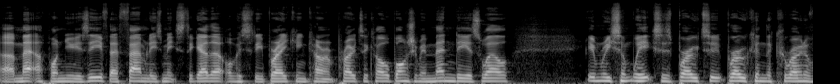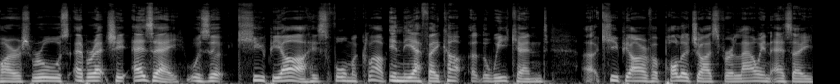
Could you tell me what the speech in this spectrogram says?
uh, met up on New Year's Eve. Their families mixed together, obviously breaking current protocol. Benjamin Mendy as well. In recent weeks, has bro- broken the coronavirus rules. Eberechi Eze was at QPR, his former club, in the FA Cup at the weekend. Uh, QPR have apologised for allowing Eze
